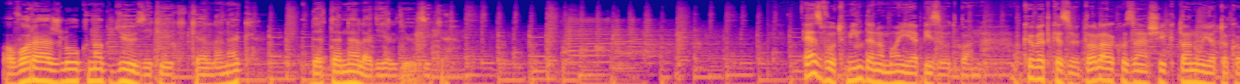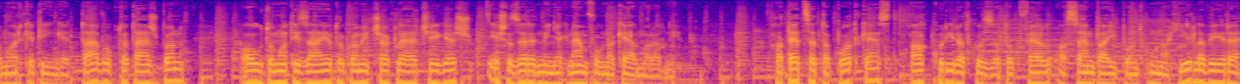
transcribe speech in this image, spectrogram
A varázslóknak győzikék kellenek, de te ne legyél győzike. Ez volt minden a mai epizódban. A következő találkozásig tanuljatok a marketinget távoktatásban, automatizáljatok, amit csak lehetséges, és az eredmények nem fognak elmaradni. Ha tetszett a podcast, akkor iratkozzatok fel a senpai.hu-na hírlevére,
